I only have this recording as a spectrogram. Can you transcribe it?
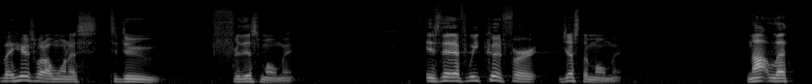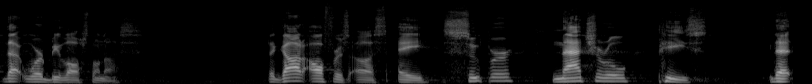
But here's what I want us to do for this moment is that if we could, for just a moment, not let that word be lost on us. That God offers us a supernatural peace that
